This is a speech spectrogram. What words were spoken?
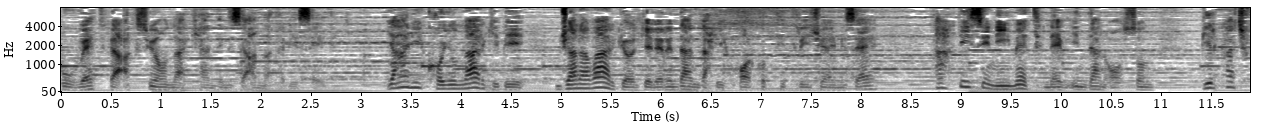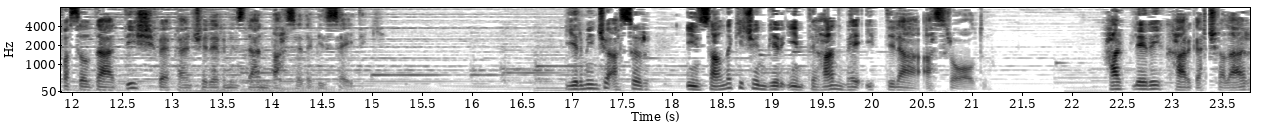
kuvvet ve aksiyonla kendimizi anlatabilseydik. Yani koyunlar gibi canavar gölgelerinden dahi korkup titreyeceğimize, tahdisi nimet nev'inden olsun birkaç fasılda diş ve pençelerimizden bahsedebilseydik. 20. asır insanlık için bir imtihan ve iptila asrı oldu. Harpleri kargaşalar,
